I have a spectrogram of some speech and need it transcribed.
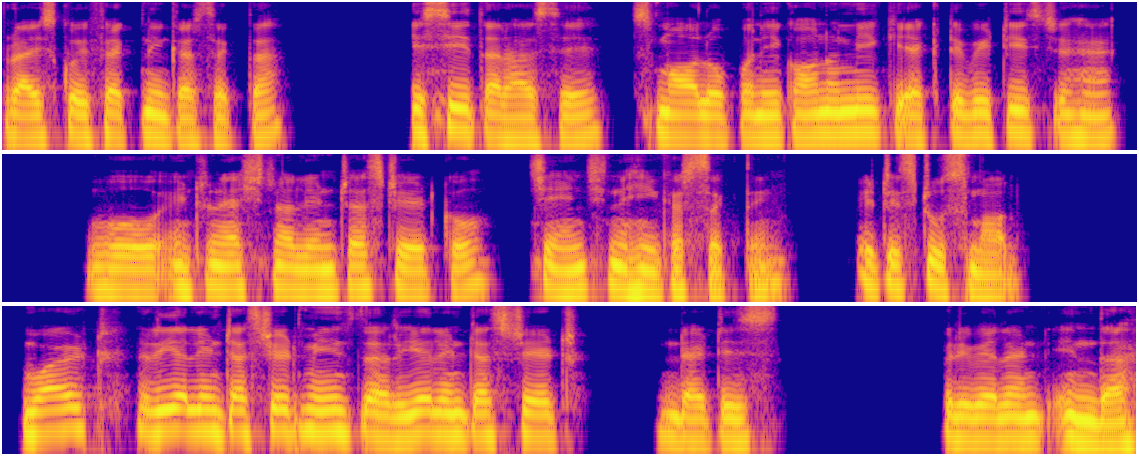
प्राइस को इफ़ेक्ट नहीं कर सकता इसी तरह से स्मॉल ओपन इकोनॉमी की एक्टिविटीज़ जो हैं, वो इंटरनेशनल इंटरेस्ट रेट को चेंज नहीं कर सकते। It is too small world real interest rate means the real interest rate that is prevalent in the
